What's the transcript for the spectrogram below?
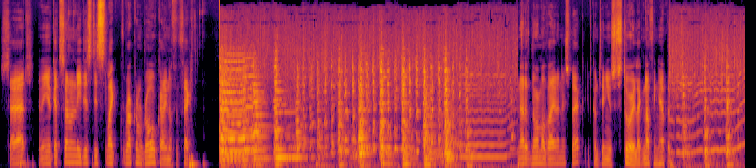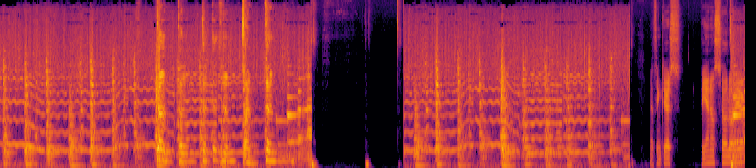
sad, and then you get suddenly this this like rock and roll kind of effect. Now that normal violin is back, it continues the story like nothing happened. Dun, dun, I think there's piano solo here.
